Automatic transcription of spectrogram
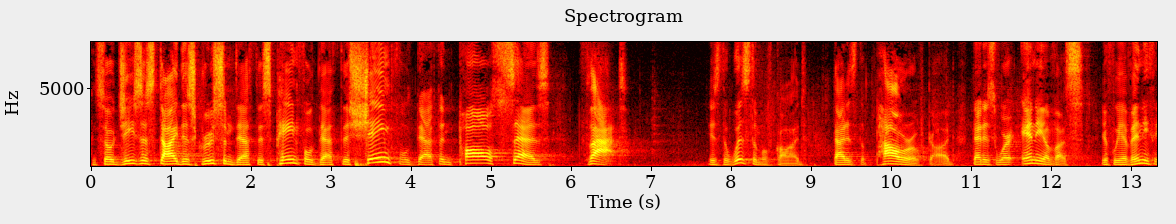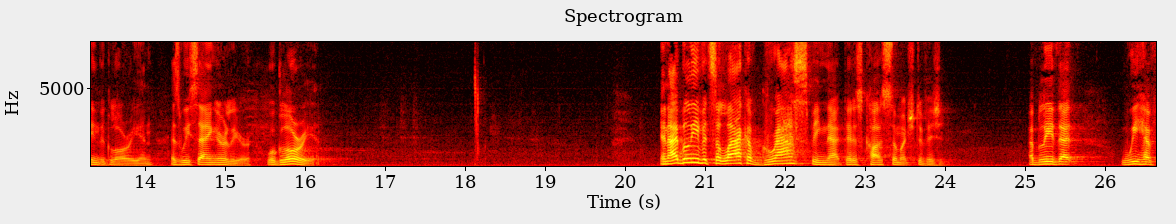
And so Jesus died this gruesome death, this painful death, this shameful death. And Paul says that is the wisdom of God. That is the power of God. That is where any of us, if we have anything to glory in, as we sang earlier, will glory in. And I believe it's a lack of grasping that that has caused so much division. I believe that we have,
